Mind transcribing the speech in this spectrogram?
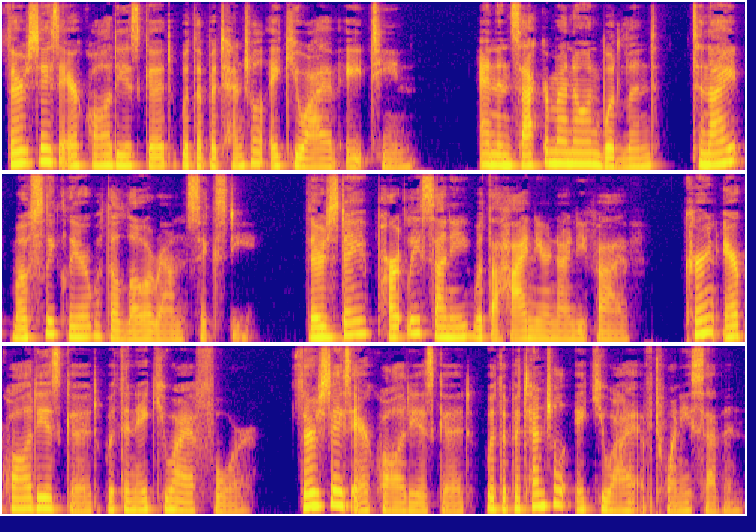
Thursday's air quality is good with a potential AQI of 18. And in Sacramento and Woodland, tonight mostly clear with a low around 60. Thursday, partly sunny with a high near 95. Current air quality is good with an AQI of 4. Thursday's air quality is good, with a potential AQI of 27.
